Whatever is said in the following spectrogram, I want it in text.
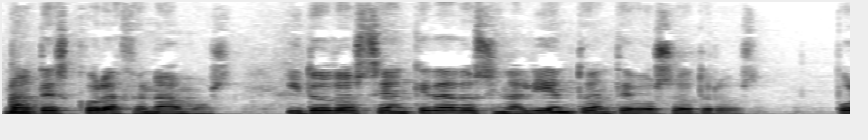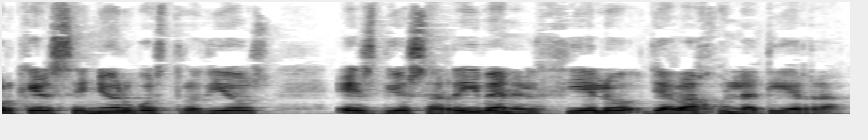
nos descorazonamos, y todos se han quedado sin aliento ante vosotros, porque el Señor vuestro Dios es Dios arriba en el cielo y abajo en la tierra.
